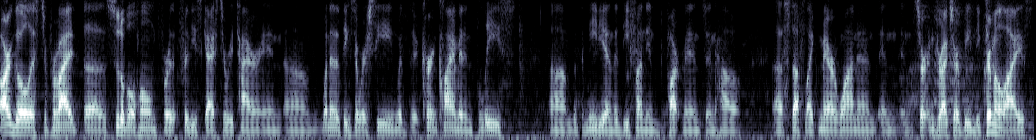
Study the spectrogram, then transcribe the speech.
Our goal is to provide a suitable home for, for these guys to retire in. Um, one of the things that we're seeing with the current climate in police, um, with the media and the defunding departments and how uh, stuff like marijuana and, and, and certain drugs are being decriminalized,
